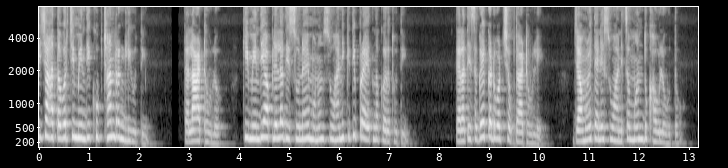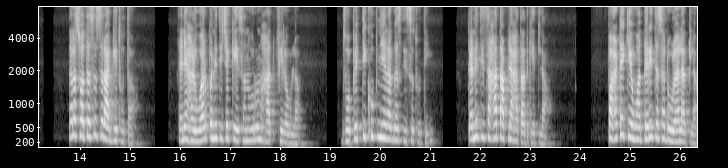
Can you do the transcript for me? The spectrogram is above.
तिच्या हातावरची मेहंदी खूप छान रंगली होती. त्याला आठवलं की मेहंदी आपल्याला दिसू नये म्हणून सुहानी किती प्रयत्न करत होती. त्याला ते सगळे कडवट शब्द आठवले ज्यामुळे त्याने सुहानीचं मन दुखावलं होतं. त्याला स्वतःचाच राग येत होता. त्याने हळुवारपणे तिच्या केसांवरून हात फिरवला. झोपेत ती खूप निरागस दिसत होती. त्याने तिचा हात आपल्या हातात घेतला. पहाटे केव्हा तरी त्याचा डोळा लागला.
